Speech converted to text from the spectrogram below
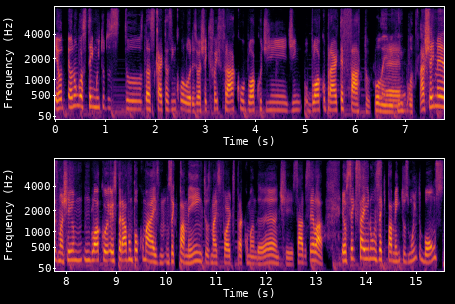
eu, eu não gostei muito dos, dos, das cartas incolores. Eu achei que foi fraco o bloco de, de o bloco para artefato. Polêmica, é, Achei mesmo, achei um, um, bloco. Eu esperava um pouco mais, uns equipamentos mais fortes para comandante, sabe? Sei lá. Eu sei que saíram uns equipamentos muito bons,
